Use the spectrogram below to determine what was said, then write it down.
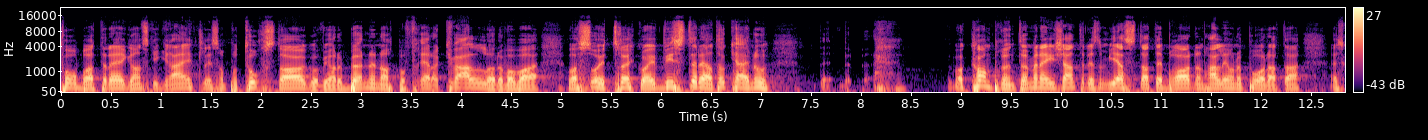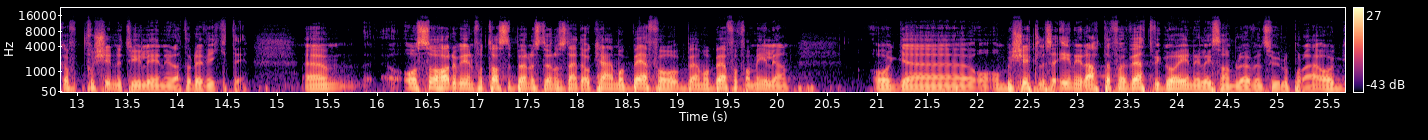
forberedte det ganske greit liksom på torsdag, og vi hadde bønnenatt på fredag kveld, og det var bare var så i trøkk. Og jeg visste det at ok, nå Det var kamp rundt det, men jeg kjente det som yes, dette er bra. Den hellige ånd er på dette. Jeg skal forsyne tydelig inn i dette, og det er viktig. Um, og så hadde vi en fantastisk bønnestund, og så tenkte jeg ok, jeg må be for, jeg må be for familien. Og, uh, om beskyttelse inn i dette, for jeg vet vi går inn i liksom løvens hule på det. Og,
